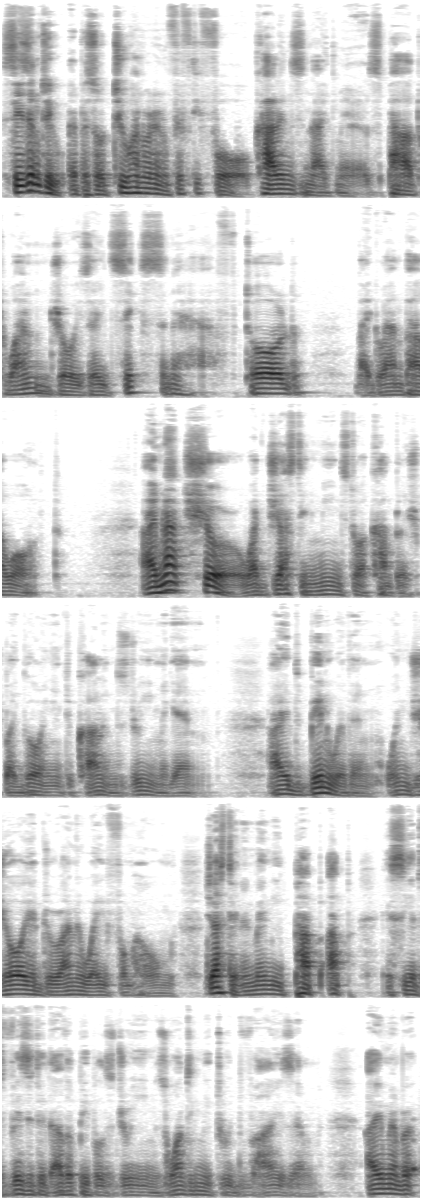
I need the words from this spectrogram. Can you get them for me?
Season 2, episode 254, Colin's Nightmares, part 1, Joy's age six and a half, told by Grandpa Walt. I'm not sure what Justin means to accomplish by going into Colin's dream again. I had been with him when Joy had run away from home. Justin had made me pop up as he had visited other people's dreams, wanting me to advise him. I remember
